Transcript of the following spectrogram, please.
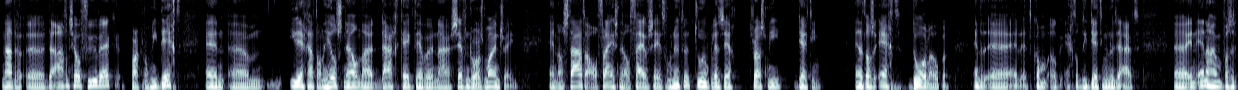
na de, eh, de avondshow, vuurwerk, park nog niet dicht. En ehm, iedereen gaat dan heel snel naar daar gekeken te hebben naar Seven Doors Mine Train. En dan staat er al vrij snel 75 minuten. Touring Plan zegt, trust me, 13. En het was echt doorlopen. En het, eh, het kwam ook echt op die 13 minuten uit. Eh, in Anaheim was het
